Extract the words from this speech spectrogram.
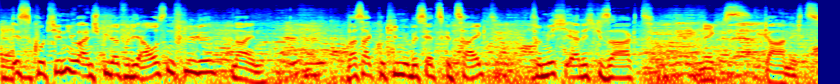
ja. Ist Coutinho ein Spieler für die Außenflügel? Nein. Was hat Coutinho bis jetzt gezeigt? Für mich ehrlich gesagt Nix. gar nichts.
